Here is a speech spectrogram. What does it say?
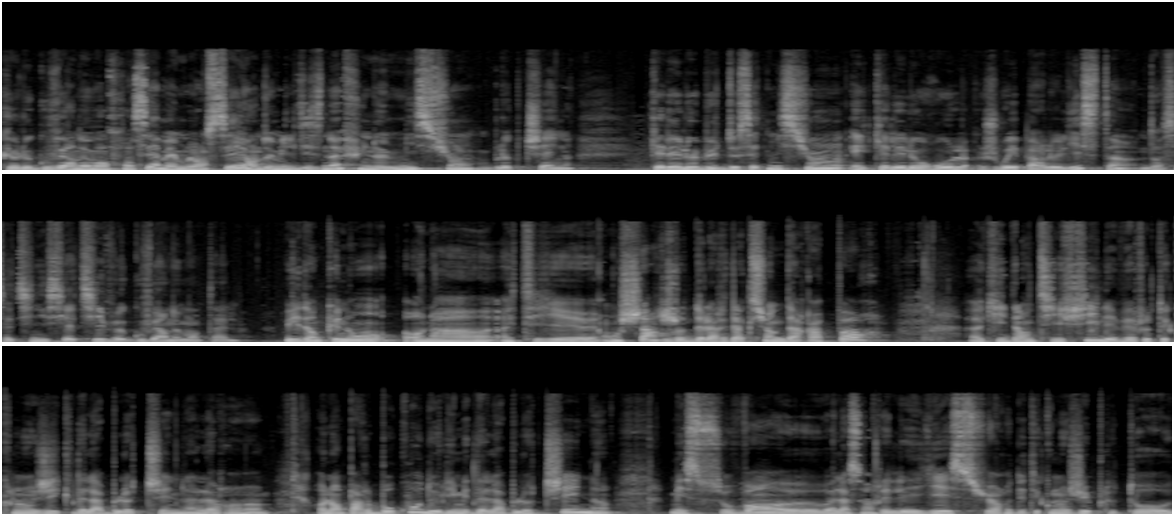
que le gouvernement français a même lancé en 2019 une mission blockchain. Quel est le but de cette mission et quel est le rôle joué par le LIST dans cette initiative gouvernementale? Oui, donc nous, on a été en charge de la rédaction d'un rapport qui identifie les verrous technologiques de la blockchain. Alors, euh, on en parle beaucoup de limites de la blockchain, mais souvent, euh, voilà, sont relayés sur des technologies plutôt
